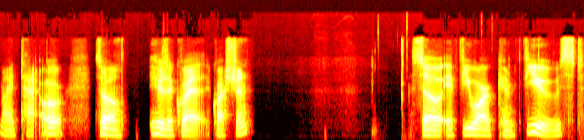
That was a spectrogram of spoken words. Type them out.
my attack. Oh, so here's a que- question. So if you are confused,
